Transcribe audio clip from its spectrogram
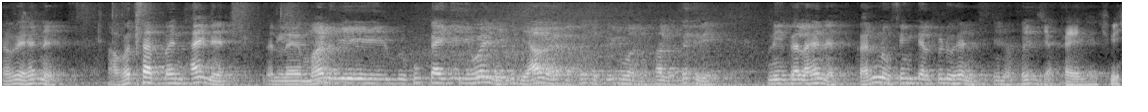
હવે હે ને આ વરસાદ બંધ થાય ને એટલે માંડવી ફૂંકાઈ ગયેલી હોય ને એ બધી આવે એટલે પછી પીડવાનું ચાલુ કરવી પણ એ પહેલાં હે ને ઘરનું સિંગતેલ પીડું છે ને એના ભજીયા ખાઈ લે છીએ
